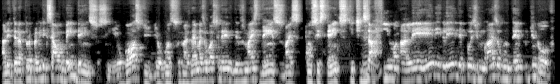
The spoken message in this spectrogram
A literatura, para mim, tem que ser algo bem denso, assim. Eu gosto de, de algumas coisas mais leves, mas eu gosto de ler livros mais densos, mais consistentes, que te uhum. desafiam a ler ele e ler ele depois de mais algum tempo de novo.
